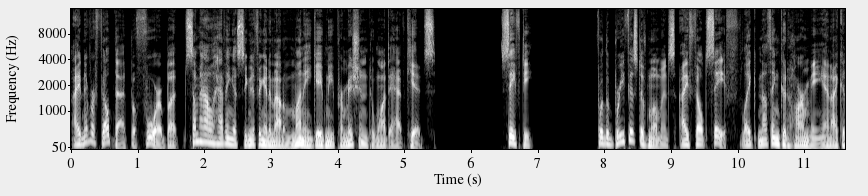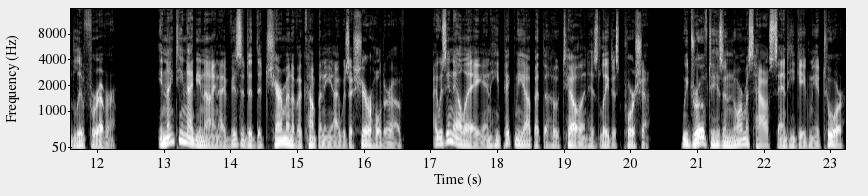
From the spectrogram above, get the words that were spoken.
I had never felt that before, but somehow having a significant amount of money gave me permission to want to have kids. Safety. For the briefest of moments, I felt safe, like nothing could harm me and I could live forever. In 1999, I visited the chairman of a company I was a shareholder of. I was in LA and he picked me up at the hotel in his latest Porsche. We drove to his enormous house and he gave me a tour.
